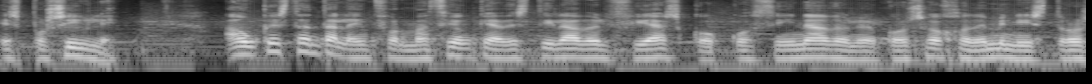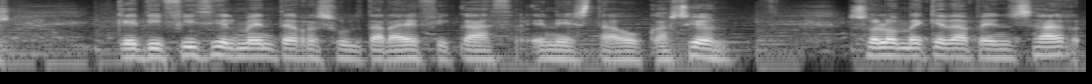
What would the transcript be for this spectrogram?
Es posible, aunque es tanta la información que ha destilado el fiasco cocinado en el Consejo de Ministros que difícilmente resultará eficaz en esta ocasión. Solo me queda pensar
